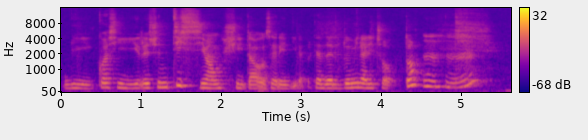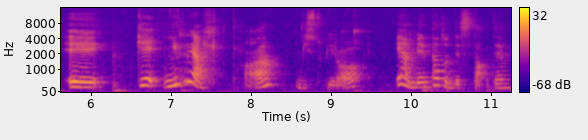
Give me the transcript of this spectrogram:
di quasi recentissima uscita, oserei dire, perché è del 2018, mm-hmm. e che in realtà, vi stupirò, è ambientato d'estate,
